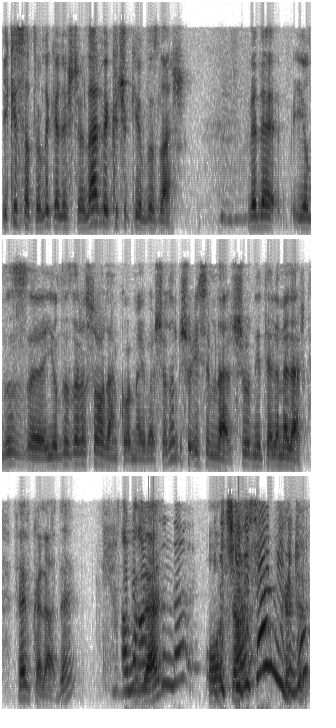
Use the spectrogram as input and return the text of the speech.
iki satırlık eleştiriler ve küçük yıldızlar. Ve de yıldız e, yıldızları sonradan koymaya başladım. Şu isimler, şu nitelemeler fevkalade Ama güzel, aslında orta, içgüdüsel miydi kötü. bu?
